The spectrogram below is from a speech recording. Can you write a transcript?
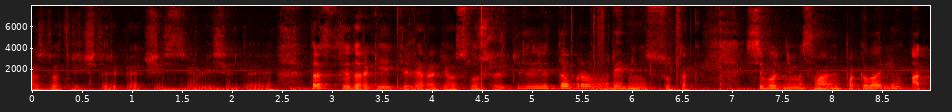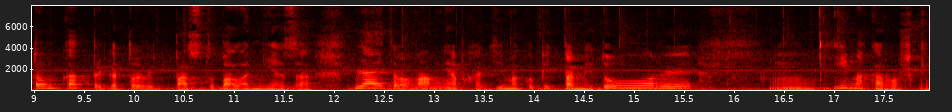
Раз, два, три, четыре, пять, шесть, семь, восемь, девять. Здравствуйте, дорогие телерадиослушатели. Доброго времени суток. Сегодня мы с вами поговорим о том, как приготовить пасту баланеза. Для этого вам необходимо купить помидоры и макарошки.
